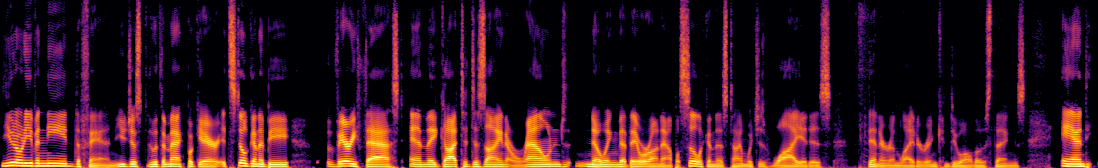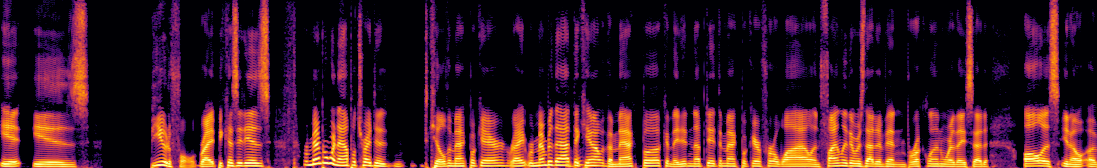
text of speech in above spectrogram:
you don't even need the fan. You just with the MacBook Air, it's still going to be very fast and they got to design around knowing that they were on Apple Silicon this time, which is why it is thinner and lighter and can do all those things. And it is beautiful, right? Because it is remember when Apple tried to kill the MacBook Air, right? Remember that? They Mhm. came out with a MacBook and they didn't update the MacBook Air for a while and finally there was that event in Brooklyn where they said all is, you know, uh,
